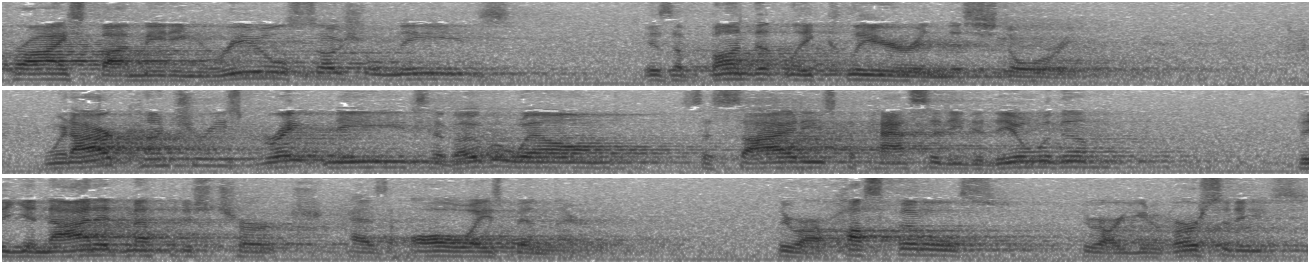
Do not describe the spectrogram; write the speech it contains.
Christ by meeting real social needs is abundantly clear in this story. When our country's great needs have overwhelmed society's capacity to deal with them, the United Methodist Church has always been there. Through our hospitals, through our universities,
